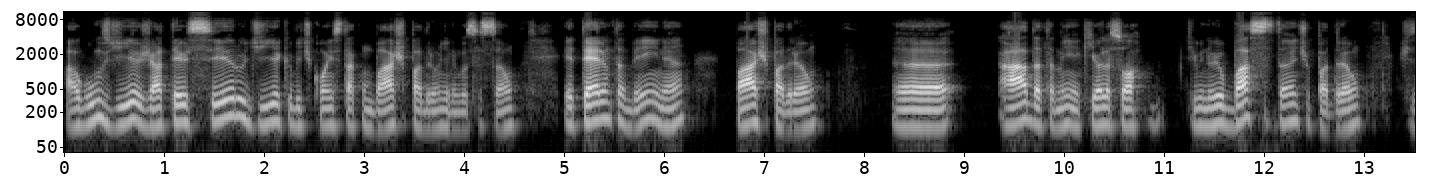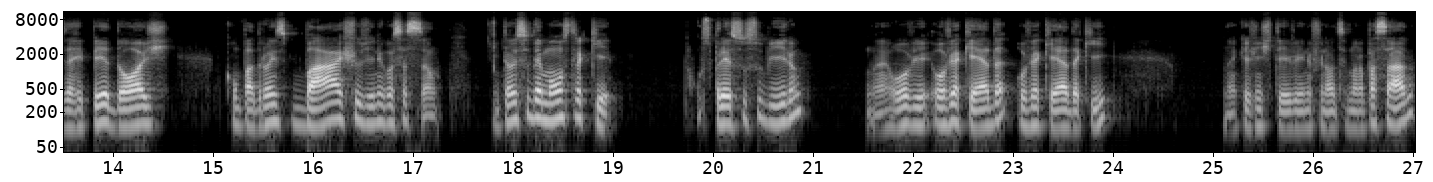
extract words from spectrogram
alguns dias, já terceiro dia que o Bitcoin está com baixo padrão de negociação. Ethereum também, né, baixo padrão. Uh, ADA também aqui, olha só, diminuiu bastante o padrão XRP, Doge, com padrões baixos de negociação. Então isso demonstra que os preços subiram, né, houve, houve a queda, houve a queda aqui, né, que a gente teve no final de semana passado,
